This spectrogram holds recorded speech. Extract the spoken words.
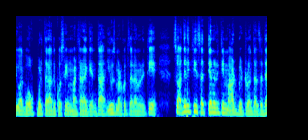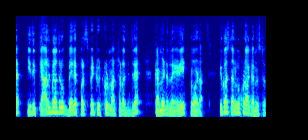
ಇವಾಗ ಹೋಗ್ಬಿಡ್ತಾರೆ, ಅದಕ್ಕೋಸ್ಕರ ಹಿಂಗೆ ಮಾತಾಡೋಕೆ ಅಂತ ಯೂಸ್ ಮಾಡ್ಕೊತಾರೆ ಅನ್ನೋ ರೀತಿ. ಸೊ ಅದೇ ರೀತಿ ಸತ್ಯ ಅನ್ನೋ ರೀತಿ ಮಾಡಿಬಿಟ್ರು ಅಂತ ಅನ್ಸುತ್ತೆ. ಇದಕ್ಕೆ ಯಾರಿಗಾದ್ರೂ ಬೇರೆ ಪರ್ಸ್ಪೆಕ್ಟಿವ್ ಇಟ್ಕೊಂಡು ಮಾತಾಡೋದಿದ್ರೆ ಕಮೆಂಟಲ್ಲಿ ಹೇಳಿ ನೋಡೋಣ. ಬಿಕಾಸ್ ನನಗೂ ಕೂಡ ಆಗ ಅನಿಸ್ತು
